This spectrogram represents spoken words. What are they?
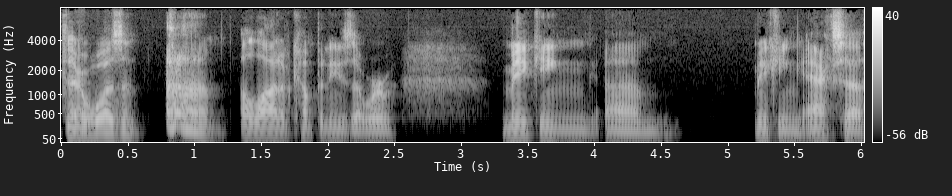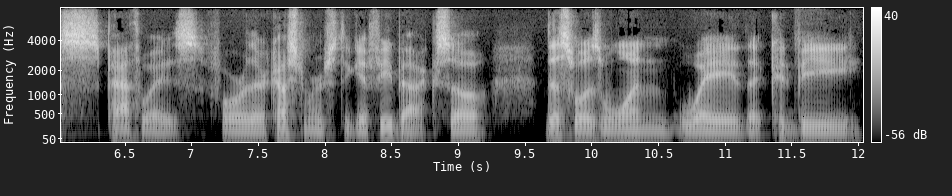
there wasn't a lot of companies that were making um, making access pathways for their customers to give feedback. So this was one way that could be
